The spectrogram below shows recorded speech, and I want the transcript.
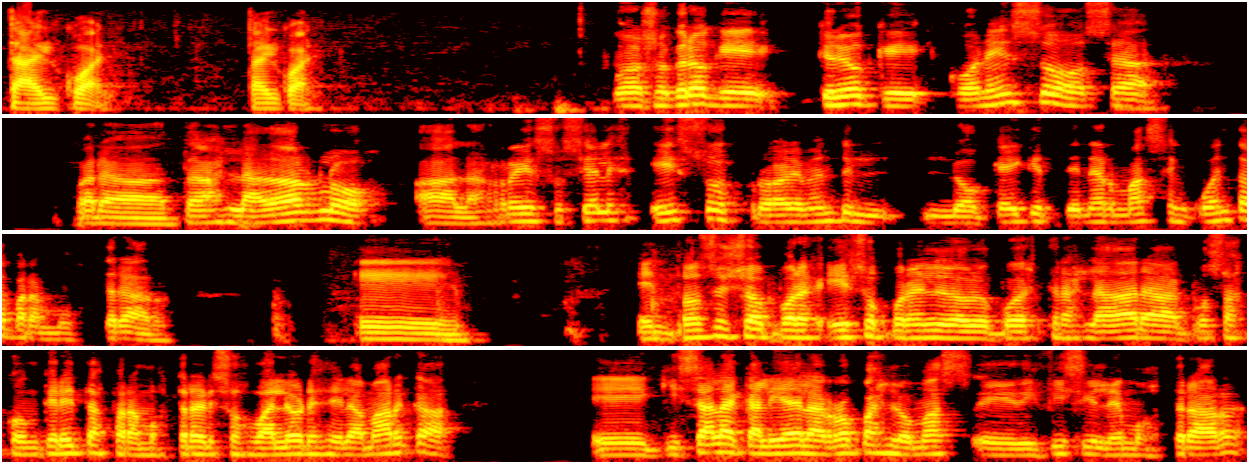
tal cual, tal cual. Bueno, yo creo que creo que con eso, o sea, para trasladarlo a las redes sociales, eso es probablemente lo que hay que tener más en cuenta para mostrar. Eh, entonces yo por eso ponerle lo, lo puedes trasladar a cosas concretas para mostrar esos valores de la marca. Eh, quizá la calidad de la ropa es lo más eh, difícil de mostrar,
